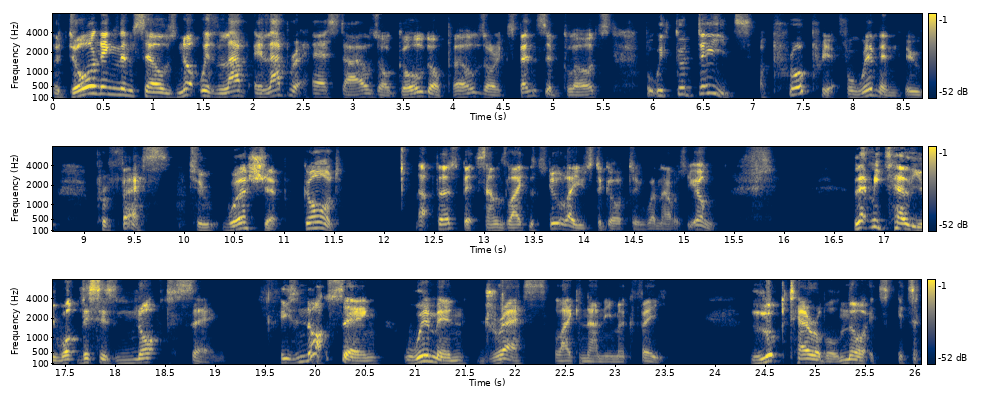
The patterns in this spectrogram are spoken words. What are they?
adorning themselves not with lab- elaborate hairstyles or gold or pearls or expensive clothes, but with good deeds appropriate for women who profess to worship God. That first bit sounds like the school I used to go to when I was young. Let me tell you what this is not saying. He's not saying women dress like Nanny McPhee look terrible. No, it's it's a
